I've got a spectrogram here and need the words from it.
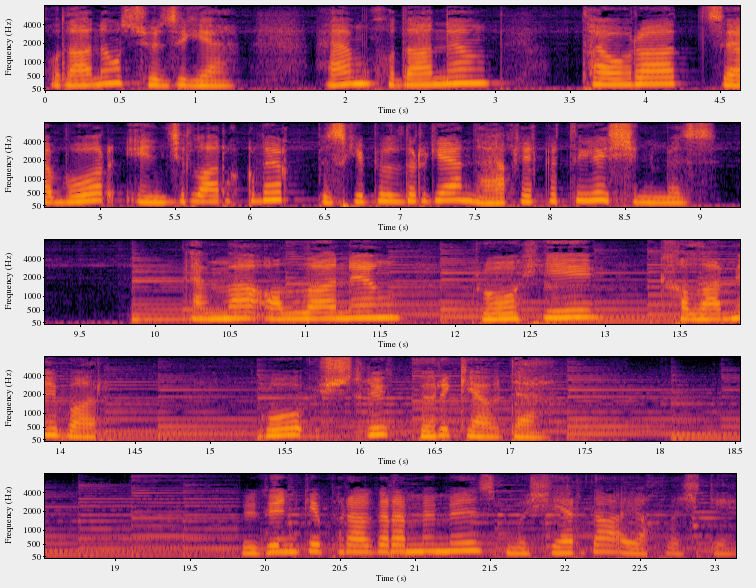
Худаның сөзіге, әм Худаның, Таврат, Забор, Инчил арқылы бізге білдірген әқиқетіге шынымыз. Әмі Алланың рухи, калами бар. О, үшілік бір кәуді. Бүгінгі программымыз мүшерді аяқлашды.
